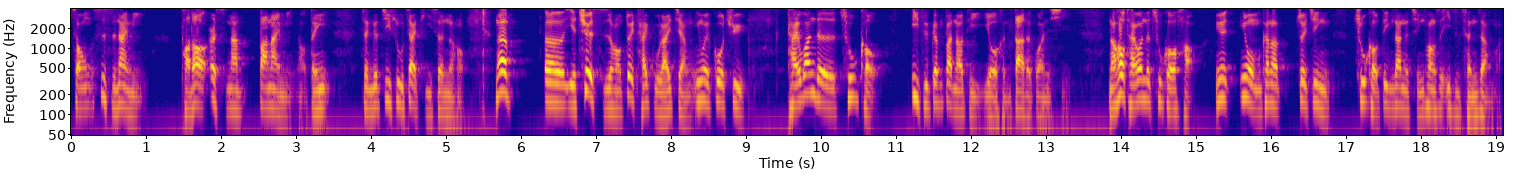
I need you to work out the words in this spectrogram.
从四十纳米跑到二十纳八纳米哦，等于整个技术在提升了哈。那呃，也确实哈，对台股来讲，因为过去。台湾的出口一直跟半导体有很大的关系，然后台湾的出口好，因为因为我们看到最近出口订单的情况是一直成长嘛，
